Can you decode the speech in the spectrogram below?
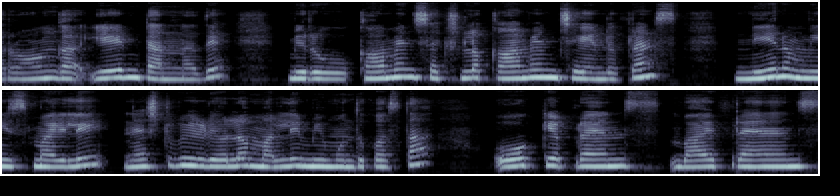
రాంగా? ఏంటన్నదే మీరు కామెంట్ సెక్షన్లో కామెంట్ చేయండి ఫ్రెండ్స్. నేను మీ స్మైలీ నెక్స్ట్ వీడియోలో మళ్ళీ మీ ముందుకు వస్తా ఓకే ఫ్రెండ్స్. బాయ్ ఫ్రెండ్స్.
